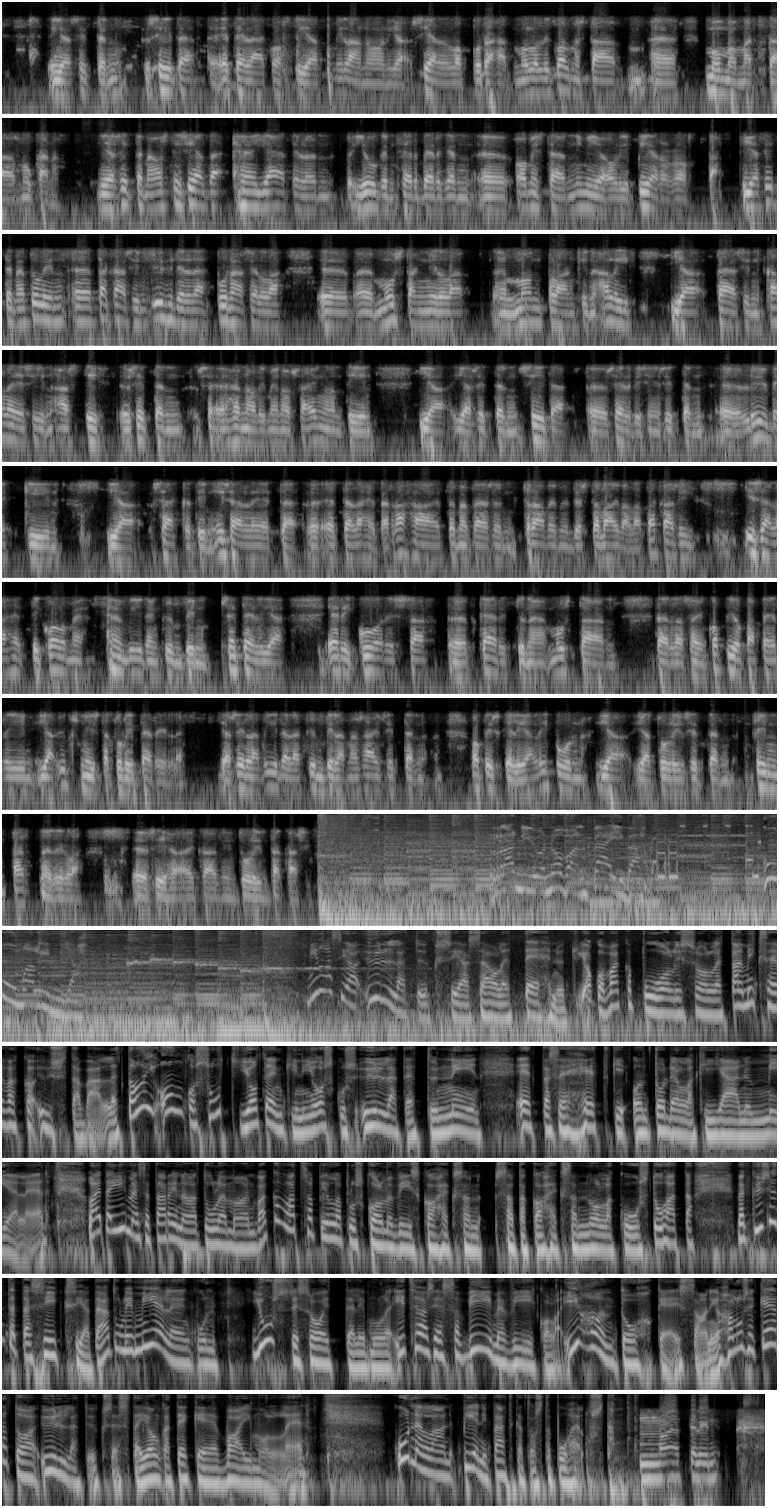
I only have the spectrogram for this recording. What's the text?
ja sitten siitä etelää kohti ja Milanoon ja siellä loppurahat. Mulla oli 300 ö, mummomarttaa mukana. Ja sitten mä ostin sieltä jäätelön Jugendherbergen ö, omistajan nimi oli Piero Rotta. Ja sitten mä tulin ö, takaisin yhdellä punaisella ö, Mustangilla Mont Blancin ali ja pääsin Kaleesiin asti. Sitten se, hän oli menossa Englantiin ja, ja sitten siitä ö, selvisin sitten ö, Lübeckiin ja sähkötin isälle, että, että lähetä rahaa, että mä pääsen Travemyndestä laivalla takaisin. Isä lähetti kolme 50 seteliä eri kuorissa ö, käärittynä mustaan tällaiseen kopiopaperiin ja yksi niistä tuli perille. Ja sillä viidellä kympillä mä sain sitten opiskelijalipun ja, ja tulin sitten Finn Partnerilla siihen aikaan, niin tulin takaisin. Radio Novan päivä. Kuuma linja. Millaisia yllätyksiä sä olet tehnyt, joko vaikka puolisolle tai miksei vaikka ystävälle? Tai onko sut jotenkin joskus yllätetty niin, että se hetki on todellakin jäänyt mieleen? Laita ihmeessä tarinaa tulemaan vaikka WhatsAppilla plus 358 108 06000. Mä kysyn tätä siksi, ja tää tuli mieleen, kun Jussi soitteli mulle itse asiassa viime viikolla ihan tohkeissaan ja halusi kertoa yllätyksestä, jonka tekee vaimolleen. Kuunnellaan pieni pätkä tuosta puhelusta. Mä ajattelin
